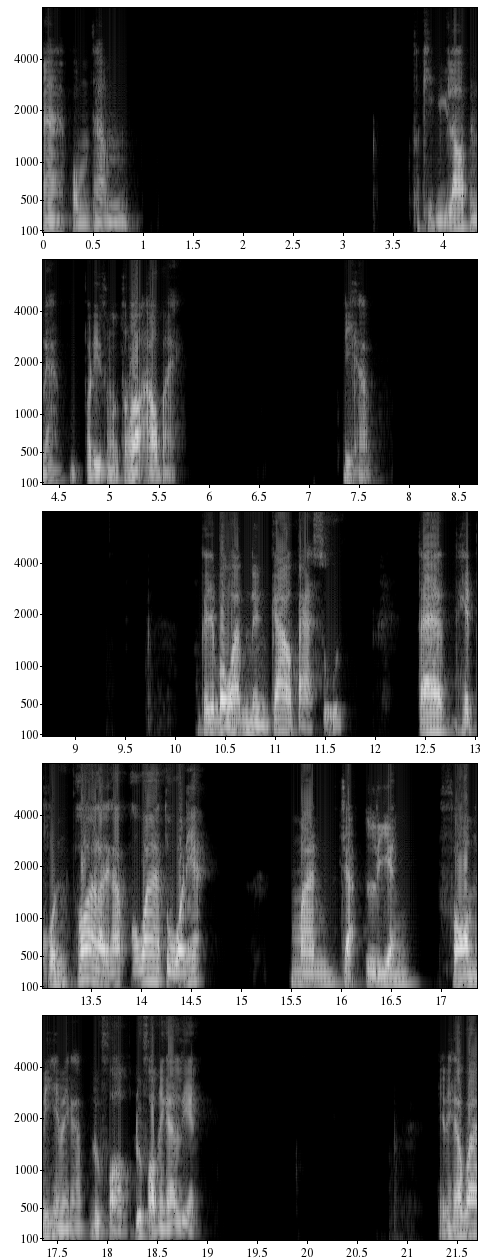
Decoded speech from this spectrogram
อ่า ผมทำต้องคิดอีกรอบนึงนะ พอดีต้องต้องราเอาใหม่ ดีครับ ก็จะบอกว่าหนึ่งเก้าแปดศูนย์แต่เหตุผลเพราะอะไรครับ เพราะว่าตัวเนี้ย มันจะเรียงฟอร์มนี้เห็นไหมครับ ดูฟอร์ม ดูฟอร์มในการเรียง เห็นไหมครับว่า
